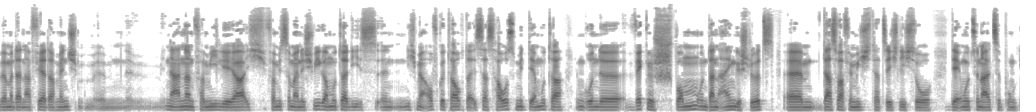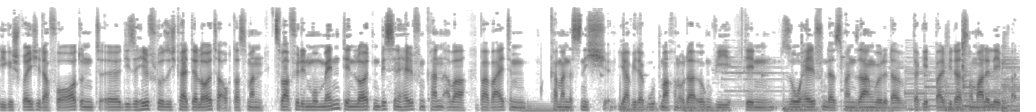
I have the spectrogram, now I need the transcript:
Wenn man dann erfährt, ach Mensch, ähm, in einer anderen Familie, ja, ich vermisse meine Schwiegermutter, die ist äh, nicht mehr aufgetaucht, da ist das Haus mit der Mutter im Grunde weggeschwommen und dann eingestürzt. Ähm, das war für mich tatsächlich so der emotionalste Punkt, die Gespräche da vor Ort und äh, diese Hilflosigkeit der Leute auch, dass man zwar für den Moment den Leuten ein bisschen helfen kann, aber bei weitem kann man das nicht ja, wieder gut machen oder irgendwie denen so helfen, dass man sagen würde, da, da geht bald wieder das normale Leben weiter.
